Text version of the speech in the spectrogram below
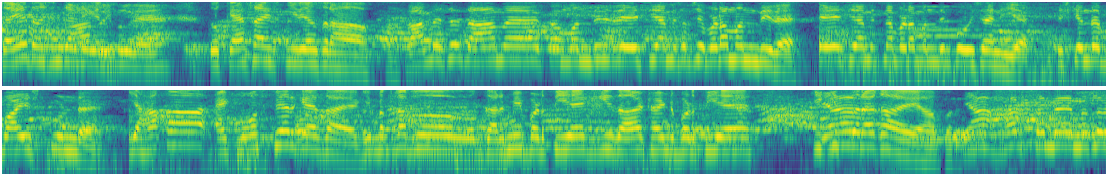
गए दर्शन करने हाँ, के लिए? गए तो कैसा एक्सपीरियंस रहा आपका? रामेश्वर धाम है का मंदिर एशिया में सबसे बड़ा मंदिर है। एशिया में इतना बड़ा मंदिर कोई सा नहीं है इसके अंदर बाईस कुंड है। यहाँ का एटमोसफेयर कैसा है? की मतलब गर्मी पड़ती है कि ज़्यादा ठंड पड़ती है कि किस तरह का है यहाँ पर? यहाँ हर समय मतलब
